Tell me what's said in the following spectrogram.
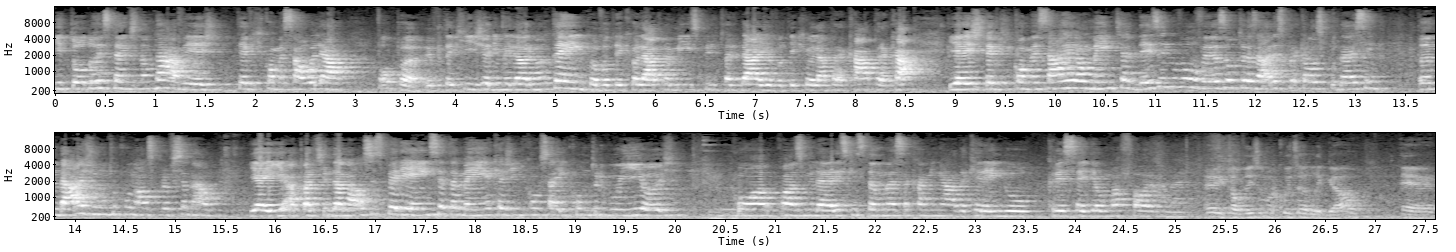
e todo o restante não dava. E a gente teve que começar a olhar. Opa, eu vou ter que gerir melhor meu tempo, eu vou ter que olhar para minha espiritualidade, eu vou ter que olhar para cá, para cá. E aí a gente teve que começar realmente a desenvolver as outras áreas para que elas pudessem andar junto com o nosso profissional. E aí, a partir da nossa experiência também, é que a gente consegue contribuir hoje uhum. com, a, com as mulheres que estão nessa caminhada, querendo crescer de alguma forma, né? É, e talvez uma coisa legal é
